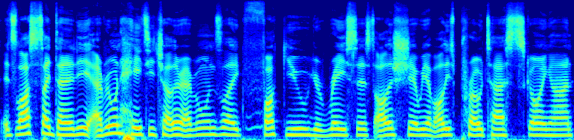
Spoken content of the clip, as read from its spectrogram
it's lost its identity. Everyone hates each other. Everyone's like, fuck you, you're racist, all this shit. We have all these protests going on.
